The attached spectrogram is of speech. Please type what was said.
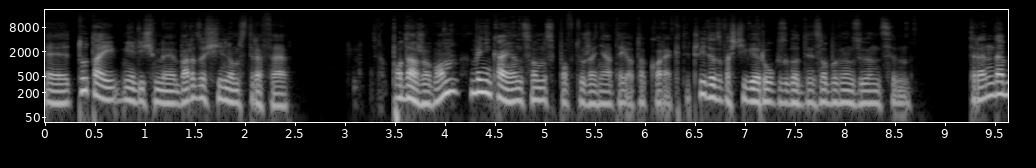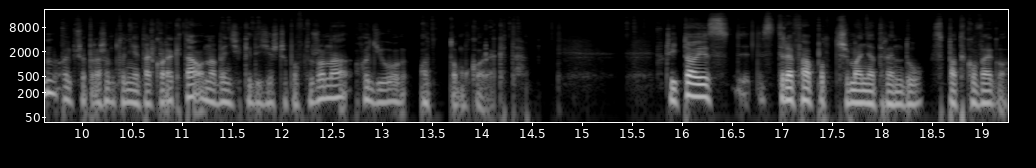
E, tutaj mieliśmy bardzo silną strefę podażową, wynikającą z powtórzenia tej oto korekty. Czyli to jest właściwie ruch zgodny z obowiązującym trendem. Oj, przepraszam, to nie ta korekta, ona będzie kiedyś jeszcze powtórzona. Chodziło o tą korektę. Czyli to jest strefa podtrzymania trendu spadkowego.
